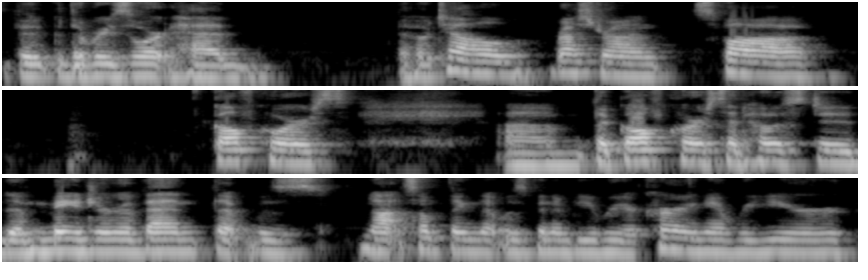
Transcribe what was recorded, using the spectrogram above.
the the resort had the hotel, restaurant, spa, golf course. Um, the golf course had hosted a major event that was not something that was going to be reoccurring every year.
